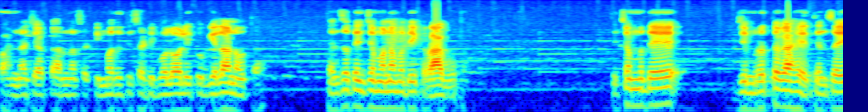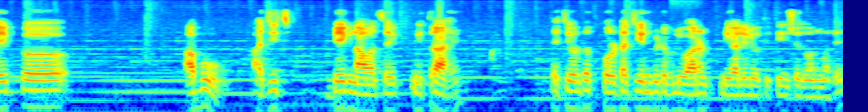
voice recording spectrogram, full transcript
भांडणाच्या कारणासाठी मदतीसाठी बोलावली तो गेला नव्हता. त्यांचा त्यांच्या मनामध्ये एक राग होता. त्याच्यामध्ये जे मृतक आहे त्यांचा एक आबू अबू अजिज बेग नावाचा एक मित्र आहे. त्याच्याविरोधात कोर्टाची एन बी डब्ल्यू वॉरंट निघालेली होती तीनशे दोनमध्ये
